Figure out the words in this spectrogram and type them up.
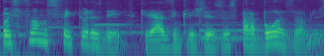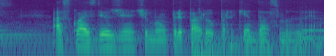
Pois somos feituras dele, criados em Cristo Jesus para boas obras, as quais Deus de antemão preparou para que andássemos nela.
